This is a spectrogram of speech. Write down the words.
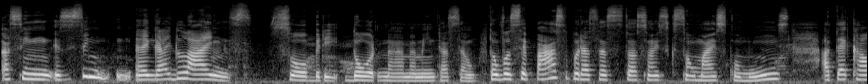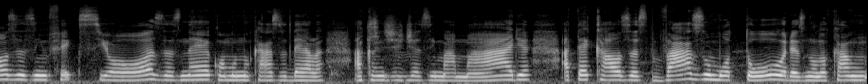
assim, existem é, guidelines sobre dor na amamentação. Então você passa por essas situações que são mais comuns, até causas infecciosas, né, como no caso dela a candidíase mamária, até causas vasomotoras no local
